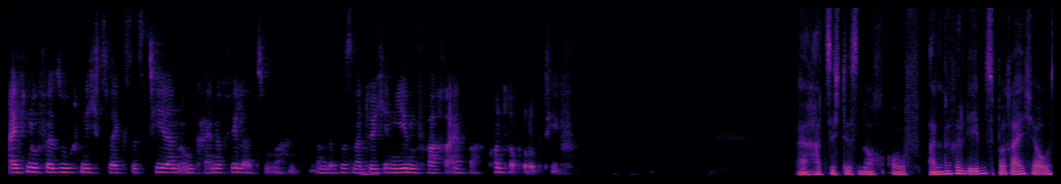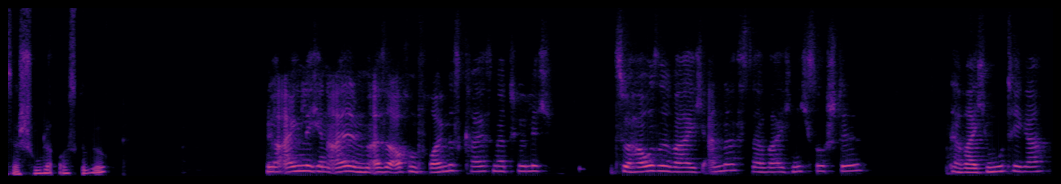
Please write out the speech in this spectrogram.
eigentlich nur versucht, nicht zu existieren, um keine Fehler zu machen. Und das ist natürlich in jedem Fach einfach kontraproduktiv. Äh, hat sich das noch auf andere Lebensbereiche außer Schule ausgewirkt? Ja, eigentlich in allem. Also auch im Freundeskreis natürlich. Zu Hause war ich anders, da war ich nicht so still. Da war ich mutiger.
